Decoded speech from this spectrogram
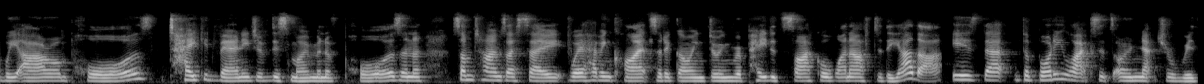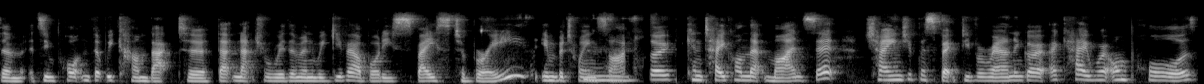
we are on pause take advantage of this moment of pause. And uh, sometimes i say we're having clients that are going doing repeated cycle one after the other is that the body likes its own natural rhythm. It's important that we come back to that natural rhythm and we give our body space to breathe in between mm. cycles. So can take on that mindset change your perspective around and go, okay, we're on pause,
